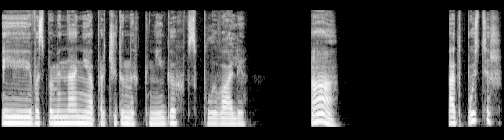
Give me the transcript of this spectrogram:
и воспоминания о прочитанных книгах всплывали. А, Отпустишь?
